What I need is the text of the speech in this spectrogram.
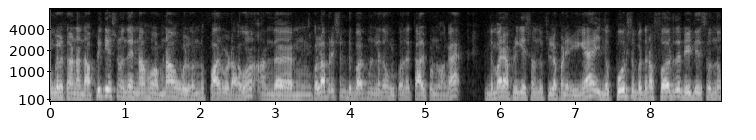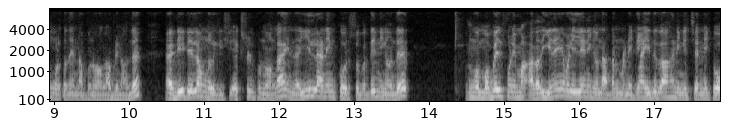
உங்களுக்கான அந்த அப்ளிகேஷன் வந்து என்ன ஆகும் அப்படின்னா உங்களுக்கு வந்து ஃபார்வர்ட் ஆகும். அந்த கொலாபரேஷன் டிபார்ட்மெண்ட்ல இருந்து உங்களுக்கு வந்து கால் பண்ணுவாங்க. இந்த மாதிரி அப்ளிகேஷன் வந்து ஃபில்அப் பண்ணிருக்கீங்க. இந்த கோர்ஸ் பத்தின ஃபர்தர் டீடைல்ஸ் வந்து உங்களுக்கு வந்து என்ன பண்ணுவாங்க அப்படின்னா வந்து டீட்டெயிலாக உங்களுக்கு எக்ஸ்பிளைன் பண்ணுவாங்க. இந்த இ லேர்னிங் கோர்ஸ் பத்தி நீங்க வந்து உங்க மொபைல் மூலியமா அதாவது இணைய வழியிலே நீங்க வந்து அட்டன் பண்ணிக்கலாம். இதுக்காக நீங்க சென்னைக்கோ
